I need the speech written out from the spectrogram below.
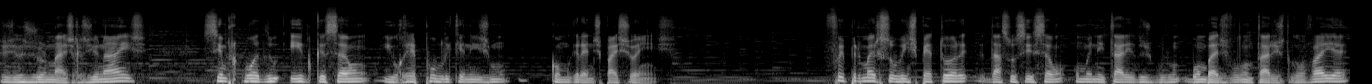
jornais regionais, sempre com a educação e o republicanismo como grandes paixões. Foi primeiro subinspetor da Associação Humanitária dos Bombeiros Voluntários de Gouveia,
